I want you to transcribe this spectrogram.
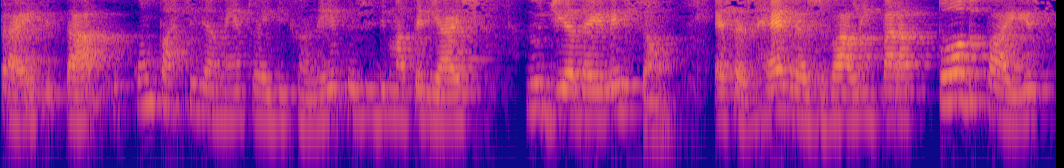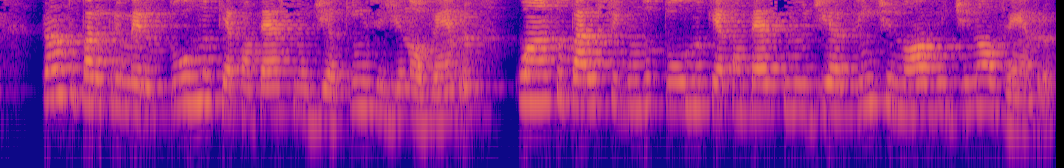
para evitar o compartilhamento aí de canetas e de materiais no dia da eleição. Essas regras valem para todo o país, tanto para o primeiro turno, que acontece no dia 15 de novembro, quanto para o segundo turno, que acontece no dia 29 de novembro.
